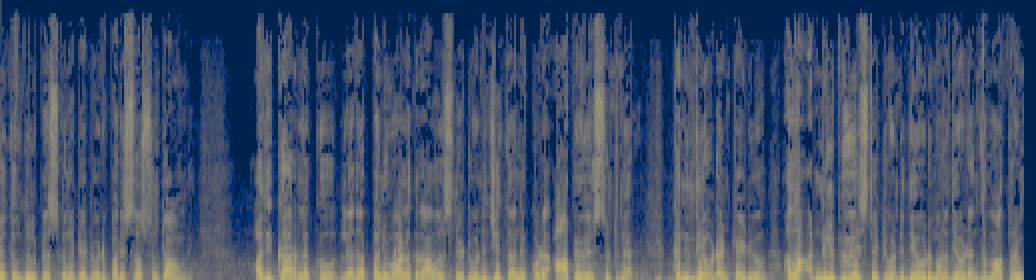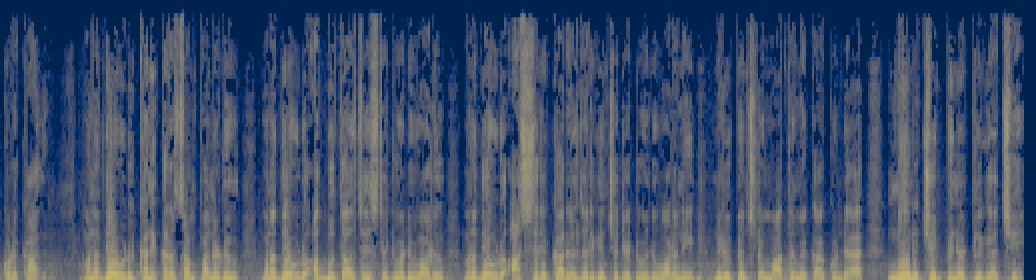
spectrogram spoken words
చేతులు దులిపేసుకునేటటువంటి పరిస్థితి వస్తుంటా ఉంది. అధికారులకు లేదా పని వాళ్ళకు రావాల్సినటువంటి జీతాన్ని కూడా ఆపివేస్తుంటున్నారు. కానీ దేవుడు అంటాడు అలా నిలిపివేసేటటువంటి దేవుడు మన దేవుడు ఎంత మాత్రం కూడా కాదు. మన దేవుడు కనికర సంపన్నుడు మన దేవుడు అద్భుతాలు చేసేటటువంటి వాడు మన దేవుడు ఆశ్చర్యకార్యాలు జరిగించేటటువంటి వాడని నిరూపించడం మాత్రమే కాకుండా నేను చెప్పినట్లుగా చేయి.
